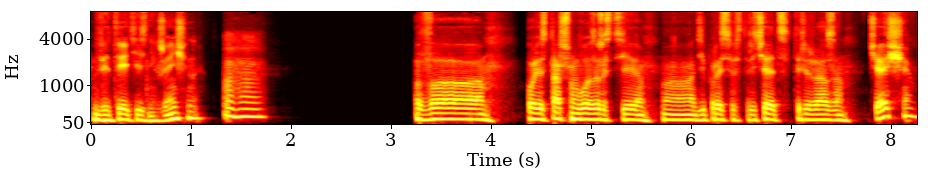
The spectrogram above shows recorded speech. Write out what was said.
Две трети из них женщины. Угу. В более старшем возрасте э, депрессия встречается три раза чаще.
